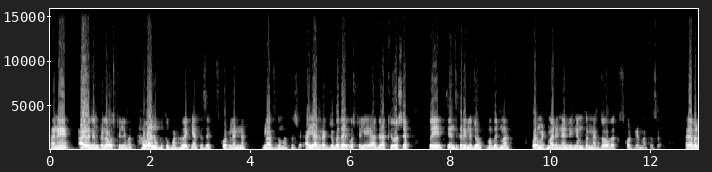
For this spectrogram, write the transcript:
અને આયોજન પહેલા ઓસ્ટ્રેલિયામાં થવાનું હતું, પણ હવે ક્યાં થશે? સ્કોટલેન્ડના ગ્લાસગોમાં થશે. આ યાદ રાખજો, બધાએ ઓસ્ટ્રેલિયા યાદ રાખ્યું હશે. તો એ ચેન્જ કરી લેજો, મગજમાં ફોર્મેટ મારીને રિનેમ કરી નાખજો, હવે સ્કોટલેન્ડમાં થશે. બરાબર?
